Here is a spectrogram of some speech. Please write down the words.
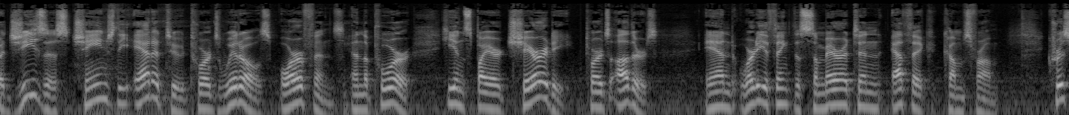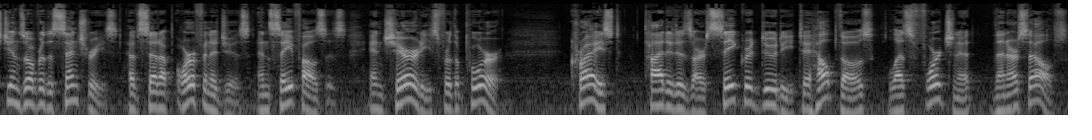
But Jesus changed the attitude towards widows, orphans, and the poor. He inspired charity towards others. And where do you think the Samaritan ethic comes from? Christians over the centuries have set up orphanages and safe houses and charities for the poor. Christ taught it as our sacred duty to help those less fortunate than ourselves.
